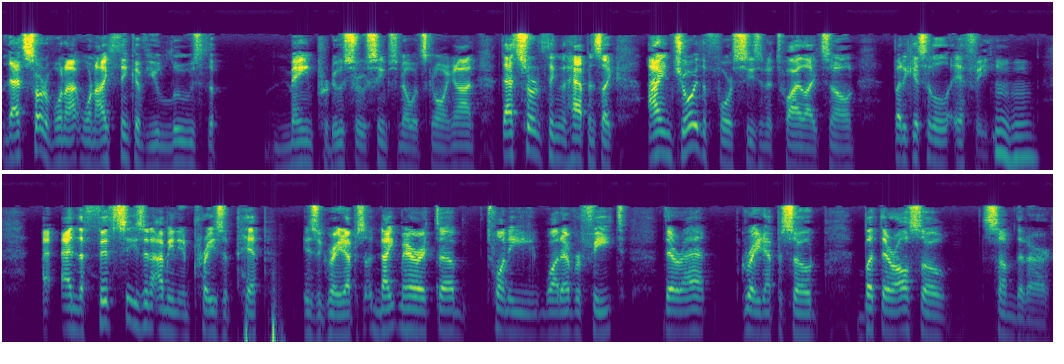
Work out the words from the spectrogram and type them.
that's sort of when I when I think of you lose the main producer who seems to know what's going on. That sort of thing that happens. Like I enjoy the fourth season of Twilight Zone, but it gets a little iffy. hmm And the fifth season, I mean, In Praise of Pip is a great episode. Nightmare at uh, twenty whatever feet they're at, great episode. But there are also some that are,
